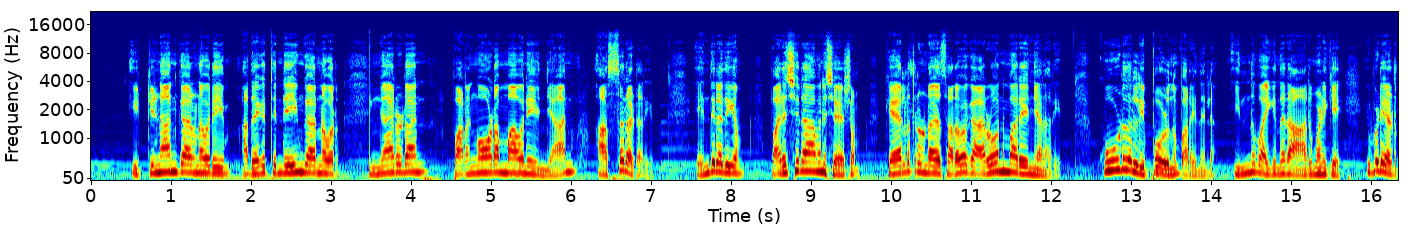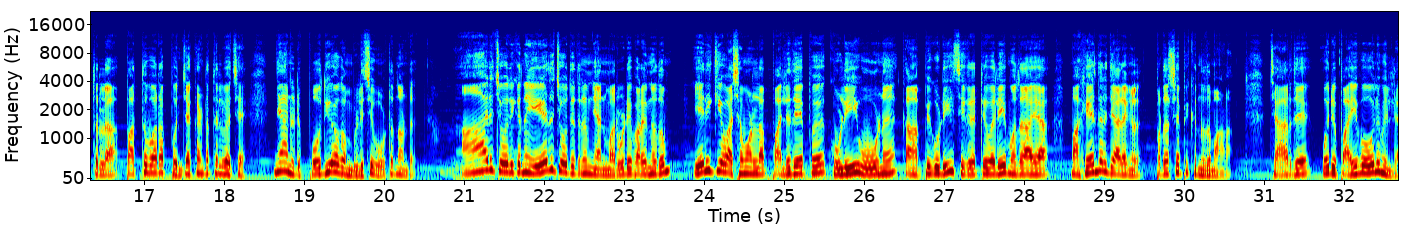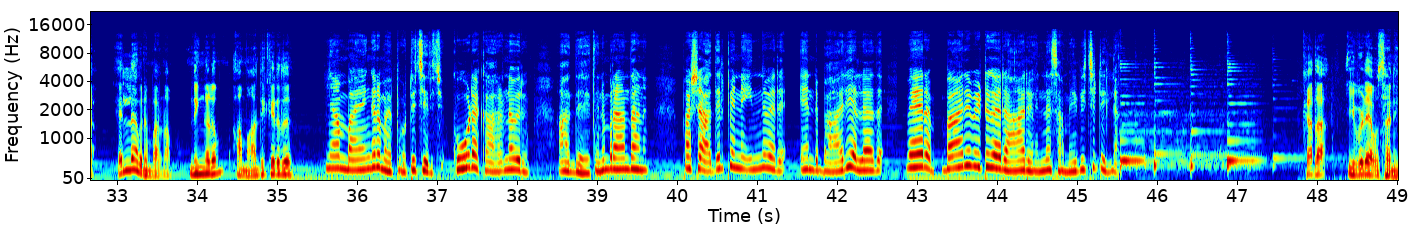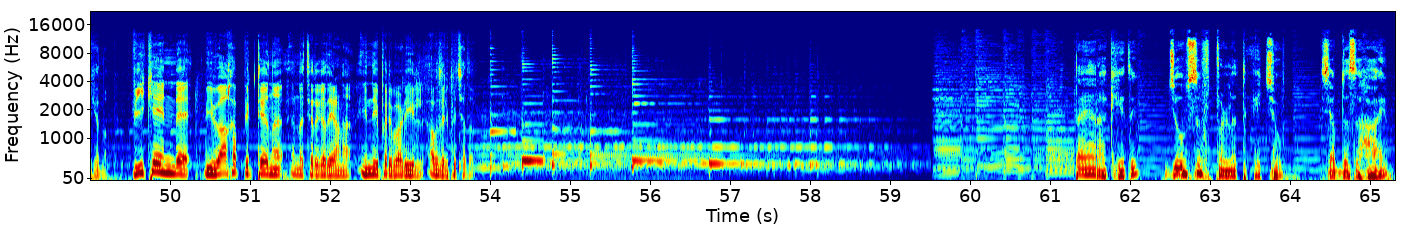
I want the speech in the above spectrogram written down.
ഇട്ടിണാൻ കാരണവരെയും അദ്ദേഹത്തിന്റെയും കാരണവർ ഇങ്ങാരുടാൻ പറങ്ങോടമ്മാവനെയും ഞാൻ അസലായിട്ട് അറിയും എന്തിലധികം? പരശുരാമന് ശേഷം കേരളത്തിലുണ്ടായ സർവകാരണവന്മാരെയും ഞാൻ അറിയും കൂടുതൽ ഇപ്പോഴൊന്നും പറയുന്നില്ല. ഇന്ന് വൈകുന്നേരം ആറു മണിക്ക് ഇവിടെ അടുത്തുള്ള പത്തുപറ പുഞ്ചക്കണ്ടത്തിൽ വെച്ച് ഞാനൊരു പൊതുയോഗം വിളിച്ചു കൂട്ടുന്നുണ്ട്. ആര് ചോദിക്കുന്ന ഏത് ചോദ്യത്തിനും ഞാൻ മറുപടി പറയുന്നതും എനിക്ക് വശമുള്ള പല്ലുതേപ്പ് കുളി ഊണ് കാപ്പികുടി സിഗരറ്റ് വലി മുതലായ മഹേന്ദ്രജാലങ്ങൾ പ്രദർശിപ്പിക്കുന്നതുമാണ്. ചാർജ് ഒരു പൈ പോലുമില്ല. എല്ലാവരും പറയണം നിങ്ങളും അമാന്തിക്കരുത്. ഞാൻ ഭയങ്കരമായി പൊട്ടിച്ചിരിച്ചു. കൂടെ കാരണവരും അദ്ദേഹത്തിന് ഭ്രാന്താണ്. പക്ഷെ അതിൽ പിന്നെ ഇന്ന് വരെ എന്റെ ഭാര്യ അല്ലാതെ വേറെ ഭാര്യ വീട്ടുകാരും എന്നെ സമീപിച്ചിട്ടില്ല. കഥ ഇവിടെ അവസാനിക്കുന്നു. വി കെ എന്റെ വിവാഹപ്പിറ്റേന്ന് എന്ന ചെറുകഥയാണ് ഇന്ന് ഈ പരിപാടിയിൽ അവതരിപ്പിച്ചത്. തയ്യാറാക്കിയത് ജോസഫ് പള്ളത്ത് എച്ച് ശബ്ദസഹായം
